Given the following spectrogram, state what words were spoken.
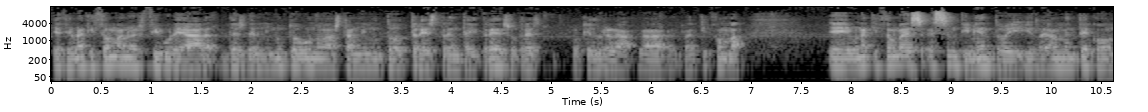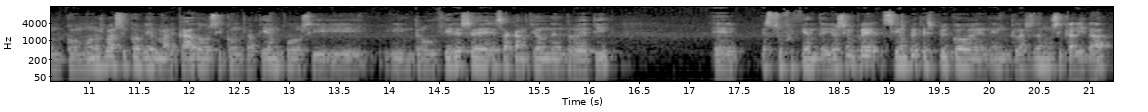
Es decir, una quizomba no es figurear desde el minuto 1 hasta el minuto 3.33 o 3, lo que dure la, la, quizomba. Eh, una quizomba es, sentimiento y, realmente con, con monos básicos bien marcados y contratiempos y, introducir ese, esa canción dentro de ti eh, es suficiente. Yo siempre, siempre que explico en, clases de musicalidad,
